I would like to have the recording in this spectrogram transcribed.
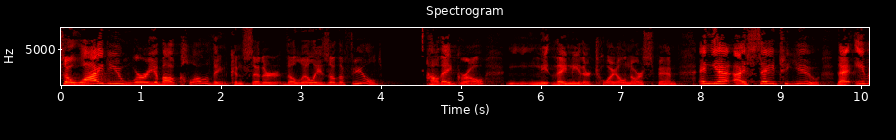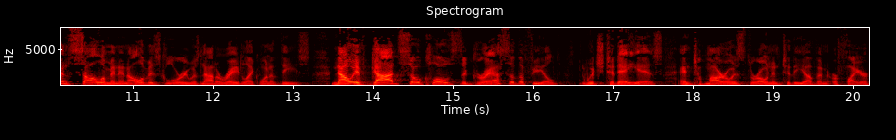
So why do you worry about clothing? Consider the lilies of the field, how they grow. They neither toil nor spin. And yet I say to you that even Solomon in all of his glory was not arrayed like one of these. Now, if God so clothes the grass of the field, which today is, and tomorrow is thrown into the oven or fire,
